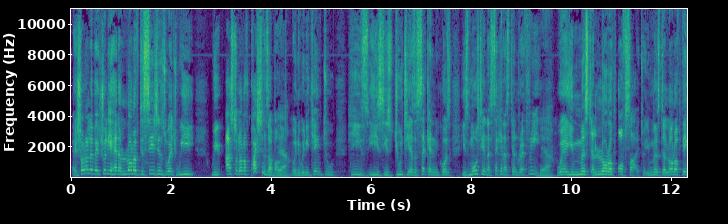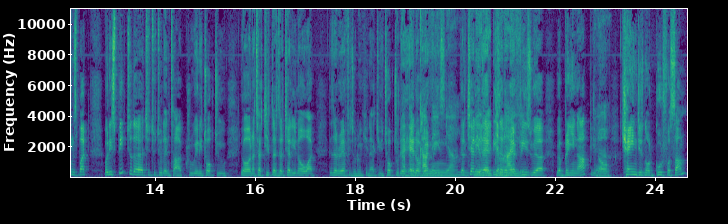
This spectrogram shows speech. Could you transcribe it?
And Sean Olive actually had a lot of decisions which we we asked a lot of questions about Yeah. when when he came to his his his duty as a second because he's mostly in a second assistant referee Yeah. where he missed a lot of offsides, where he missed a lot of things. But when you speak to the to, to, to the entire crew and you talk to your natural Natachitas, they'll tell you, you know what, these are the referees we're looking at. You talk to the Up head of coming, referees, yeah. they'll tell They you that these are the highly. referees we are we are bringing up. You know, change is not good for some.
